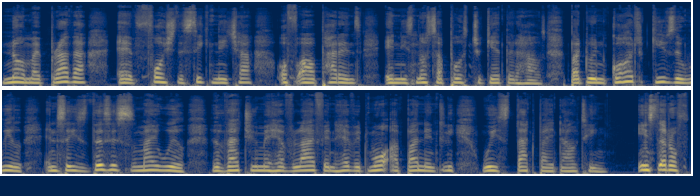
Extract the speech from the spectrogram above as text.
No, my brother uh, forged the signature of our parents and is not supposed to get that house. But when God gives a will and says, This is my will, that you may have life and have it more abundantly, we start by doubting. Instead of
